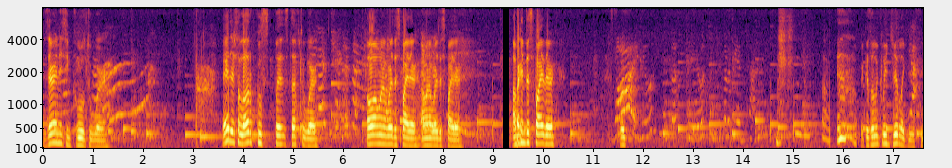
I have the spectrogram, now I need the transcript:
Is there anything cool to wear? Hey, there's a lot of cool sp- stuff to wear. Oh, I want to wear the spider. I want to wear the spider. I'm wearing the spider. Why? You look disgusting. You look like you're gonna be attacked. because I look legit like you, see?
